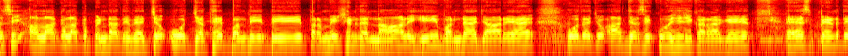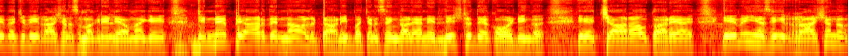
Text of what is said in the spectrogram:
ਅਸੀਂ ਅਲੱਗ-ਅਲੱਗ ਪਿੰਡਾਂ ਦੇ ਵਿੱਚ ਉਹ ਜਥੇਬੰਦੀ ਦੇ ਪਰਮਿਸ਼ਨ ਦੇ ਨਾਲ ਹੀ ਵੰਡਿਆ ਜਾ ਰਿਹਾ ਹੈ। ਉਹਦੇ ਚੋਂ ਅੱਜ ਅਸੀਂ ਕੋਸ਼ਿਸ਼ ਕਰਾਂਗੇ, ਇਸ ਪਿੰਡ ਦੇ ਵਿੱਚ ਵੀ ਰਾਸ਼ਨ ਸਮੱਗਰੀ ਲਿਆਵਾਂਗੇ। ਜਿੰਨੇ ਪਿਆਰ ਦੇ ਨਾਲ ਢਾਣੀ ਬਚਨ ਸਿੰਘ ਵਾਲਿਆਂ ਨੇ ਲਿਸਟ ਦੇ ਅਕੋਰਡਿੰਗ ਇਹ ਚਾਰਾ ਉਤਾਰਿਆ ਹੈ। ਐਵੇਂ ਹੀ ਅਸੀਂ ਰਾਸ਼ਨ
